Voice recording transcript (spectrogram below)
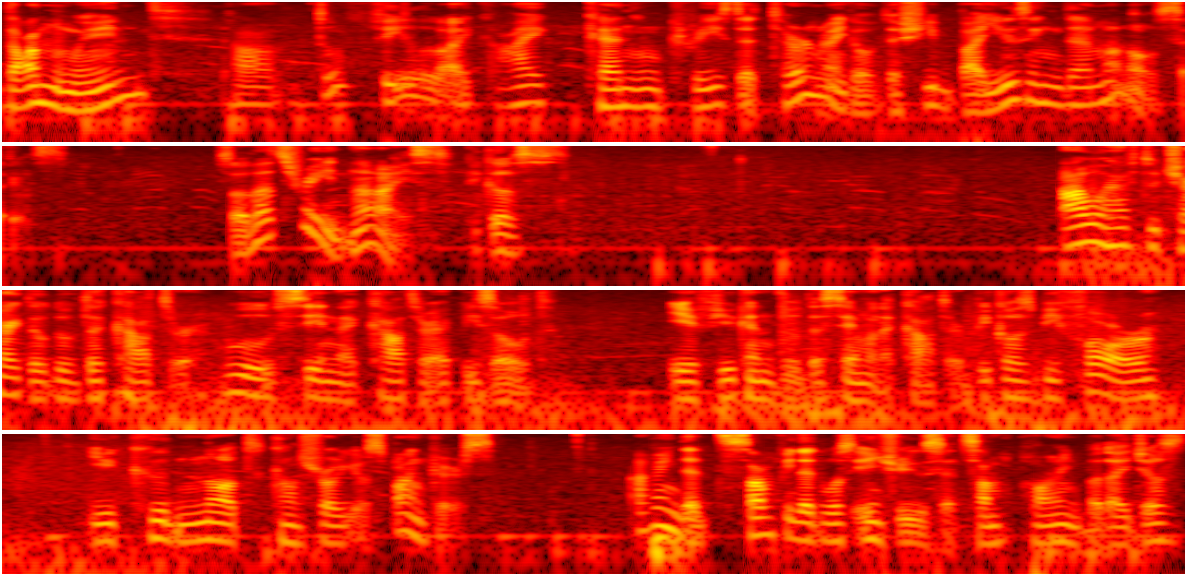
Downwind I do feel like I can increase the turn rate of the ship by using the manual sails. So that's really nice, because I will have to check that with the cutter. We'll see in the cutter episode if you can do the same on the cutter, because before you could not control your spankers. I think that's something that was introduced at some point, but I just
